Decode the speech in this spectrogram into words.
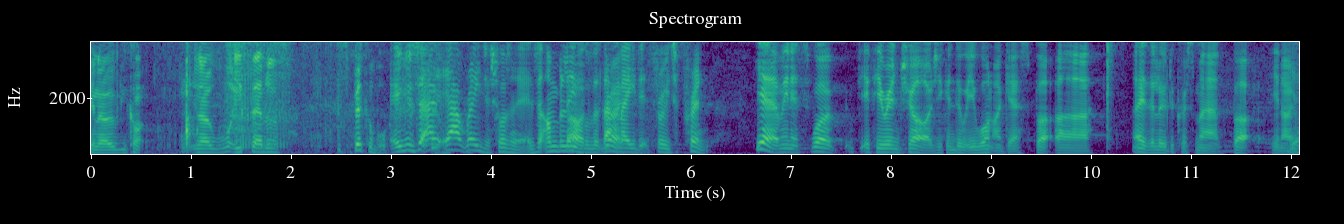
you know you can't. You know what he said was despicable. It was outrageous, wasn't it? It's unbelievable that that made it through to print. Yeah, I mean, it's well, if- if you're in charge, you can do what you want, I guess. But uh, he's a ludicrous man. But you know, Yeah.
